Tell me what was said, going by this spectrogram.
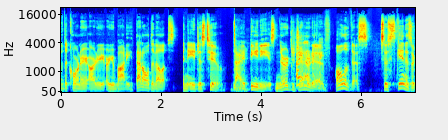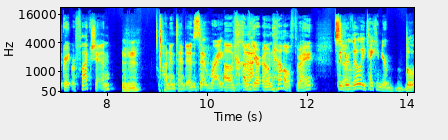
of the coronary artery or your body, that all develops in ages too. Mm-hmm. Diabetes, oh, neurodegenerative, everything. all of this. So skin is a great reflection, mm-hmm. pun intended, So right. of, of your own health, right? So, you're literally taking your bl-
